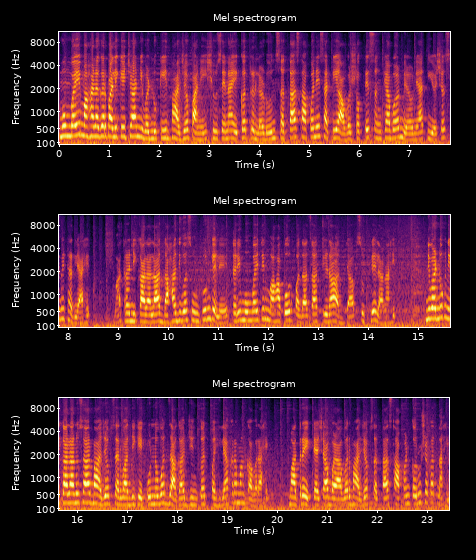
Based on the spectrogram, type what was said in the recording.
मुंबई महानगरपालिकेच्या निवडणुकीत भाजप आणि शिवसेना एकत्र लढून सत्ता स्थापनेसाठी आवश्यक ते संख्याबळ मिळवण्यात यशस्वी ठरले आहेत. मात्र निकालाला दहा दिवस उलटून गेले तरी मुंबईतील महापौर पदाचा तिढा अद्याप सुटलेला नाही. निवडणूक निकालानुसार भाजप सर्वाधिक एकोणनव्वद जागा जिंकत पहिल्या क्रमांकावर आहे. मात्र एकट्याच्या बळावर भाजप सत्ता स्थापन करू शकत नाही.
